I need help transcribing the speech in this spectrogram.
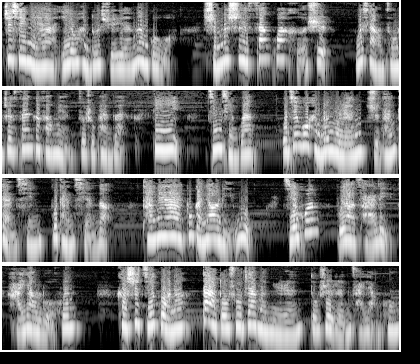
这些年啊，也有很多学员问过我，什么是三观合适？我想从这三个方面做出判断。第一，金钱观。我见过很多女人只谈感情不谈钱的，谈恋爱不敢要礼物，结婚不要彩礼还要裸婚。可是结果呢？大多数这样的女人都是人财两空。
